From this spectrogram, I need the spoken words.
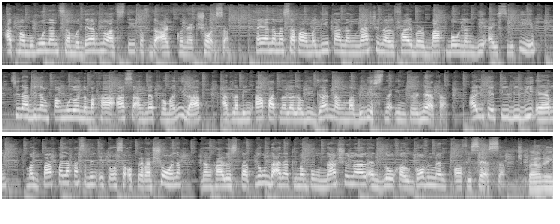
at mamuhunan sa moderno at state-of-the-art connections. Kaya naman sa pamagitan ng National Fiber Backbone ng DICT, sinabi ng Pangulo na makaasa ang Metro Manila at labing apat na lalawigan ng mabilis na internet. Ayon kay PBBM, magpapalakas rin ito sa operasyon ng halos 350 national and local government offices. spanning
